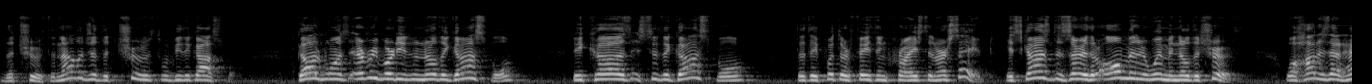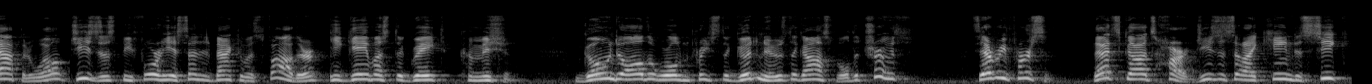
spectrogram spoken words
the truth. The knowledge of the truth would be the gospel. God wants everybody to know the gospel because it's through the gospel that they put their faith in Christ and are saved. It's God's desire that all men and women know the truth. Well, how does that happen? Well, Jesus, before he ascended back to his Father, he gave us the Great Commission. Go into all the world and preach the good news, the gospel, the truth. It's every person. That's God's heart. Jesus said, I came to seek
